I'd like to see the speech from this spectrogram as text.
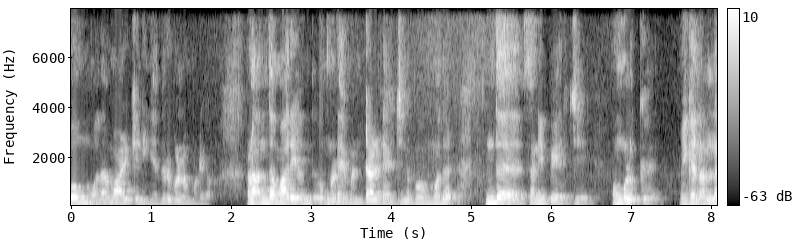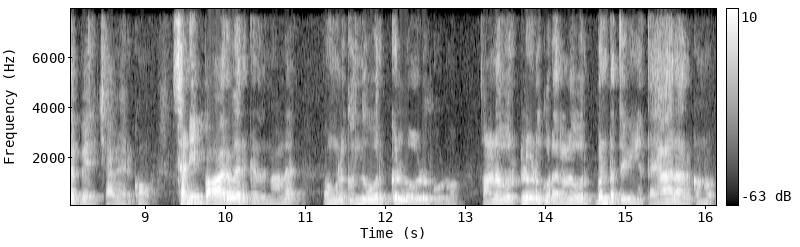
போகும்போது தான் வாழ்க்கையை நீங்கள் எதிர்கொள்ள முடியும். ஆனால் அந்த மாதிரி வந்து உங்களுடைய மென்டாலிட்டி வச்சுன்னு போகும்போது இந்த சனி பயிற்சி உங்களுக்கு மிக நல்ல பயிற்சியாகவே இருக்கும். சனி பார்வை இருக்கிறதுனால உங்களுக்கு வந்து ஒர்க்கு லோடு கூடும். அதனால் ஒர்க் லோடு கூடுறதுனால ஒர்க் பண்ணுறதுக்கு நீங்கள் தயாராக இருக்கணும்.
